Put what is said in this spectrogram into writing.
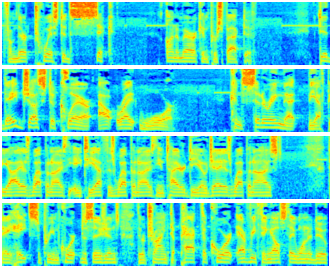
from their twisted, sick, un American perspective. Did they just declare outright war, considering that the FBI is weaponized, the ATF is weaponized, the entire DOJ is weaponized? They hate Supreme Court decisions. They're trying to pack the court, everything else they want to do.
